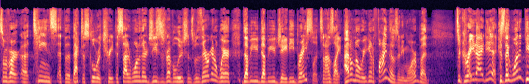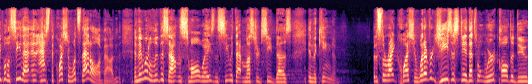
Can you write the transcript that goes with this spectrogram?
some of our uh, teens at the back to school retreat decided one of their Jesus revolutions was they were going to wear WWJD bracelets. And I was like, I don't know where you're going to find those anymore, but it's a great idea because they wanted people to see that and ask the question, what's that all about? And they want to live this out in small ways and see what that mustard seed does in the kingdom. But it's the right question. Whatever Jesus did, that's what we're called to do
